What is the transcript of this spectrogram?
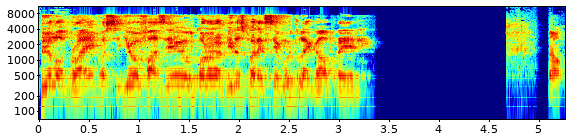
Bill O'Brien conseguiu fazer o coronavírus parecer muito legal pra ele. Não.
